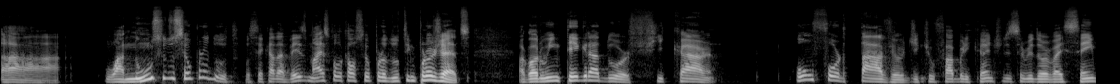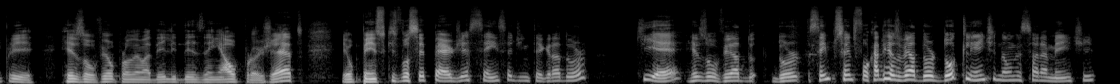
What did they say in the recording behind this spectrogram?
a- o anúncio do seu produto. Você cada vez mais colocar o seu produto em projetos. Agora, o integrador ficar confortável de que o fabricante o distribuidor vai sempre resolver o problema dele e desenhar o projeto, eu penso que você perde a essência de integrador, que é resolver a do- dor 100% focado em resolver a dor do cliente, não necessariamente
